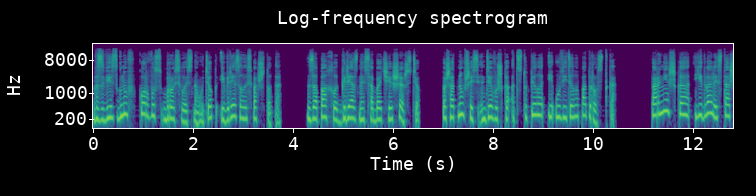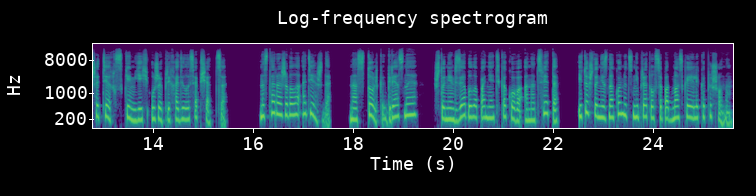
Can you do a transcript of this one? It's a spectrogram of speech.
Взвизгнув, Корвус бросилась на утёк и врезалась во что-то. Запахло грязной собачьей шерстью. Пошатнувшись, девушка отступила и увидела подростка. Парнишка едва ли старше тех, с кем ей уже приходилось общаться настораживала одежда, настолько грязная, что нельзя было понять, какого она цвета, и то, что незнакомец не прятался под маской или капюшоном.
